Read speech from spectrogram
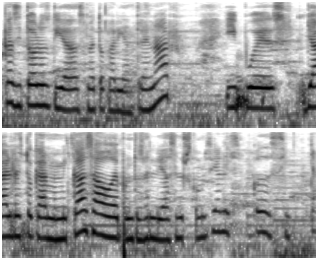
casi todos los días me tocaría entrenar y pues ya el resto quedarme en mi casa o de pronto salir a centros comerciales, cosas así, ya.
